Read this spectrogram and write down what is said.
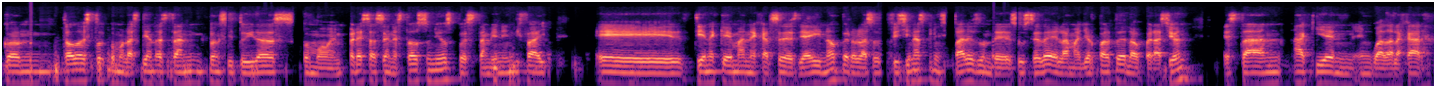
con todo esto, como las tiendas están constituidas como empresas en Estados Unidos, pues también Indify eh, tiene que manejarse desde ahí, ¿no? Pero las oficinas principales donde sucede la mayor parte de la operación están aquí en, en Guadalajara.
